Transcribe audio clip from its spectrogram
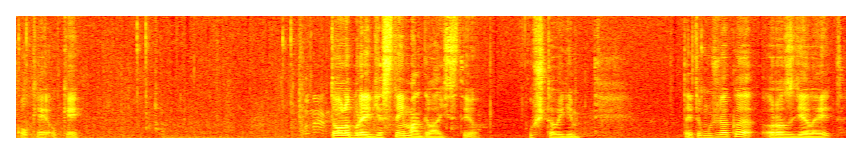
OK, OK. Tohle bude děsný maglajst, jo. Už to vidím. Tady to můžu takhle rozdělit.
